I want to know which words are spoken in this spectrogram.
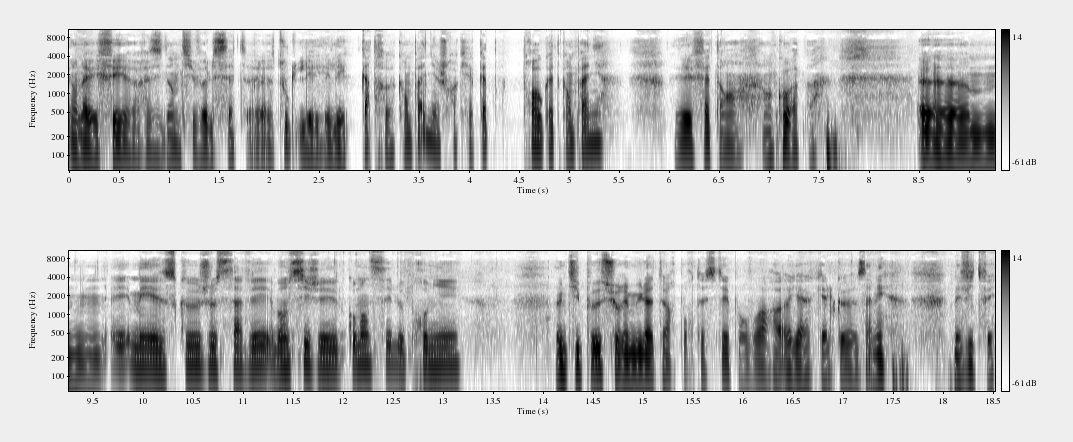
Et on avait fait euh, Resident Evil 7 euh, toutes les, les quatre campagnes je crois qu'il y a quatre trois ou quatre campagnes on les faites en, en coop euh, mais ce que je savais, bon, si j'ai commencé le premier un petit peu sur émulateur pour tester, pour voir euh, il y a quelques années, mais vite fait.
